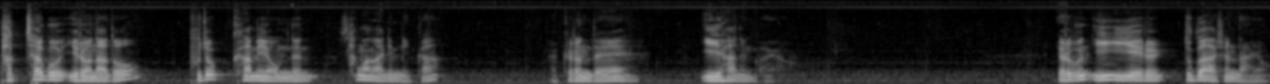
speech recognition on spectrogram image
박차고 일어나도 부족함이 없는 상황 아닙니까? 그런데 이해하는 거예요. 여러분 이 이해를 누가 하셨나요?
